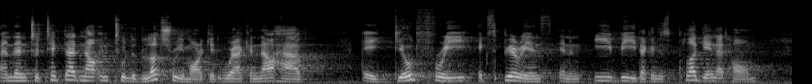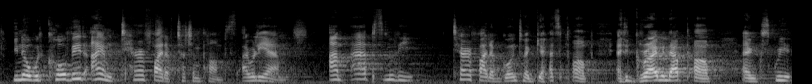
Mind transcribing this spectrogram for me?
And then to take that now into the luxury market where I can now have a guilt-free experience in an EV that can just plug in at home. You know, with COVID, I am terrified of touching pumps. I really am. I'm absolutely terrified of going to a gas pump and grabbing that pump and squeeze.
